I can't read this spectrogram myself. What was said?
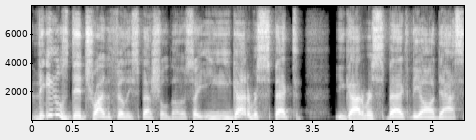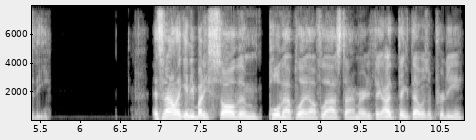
The Eagles did try the Philly special though, so you, you got to respect you got to respect the audacity. It's not like anybody saw them pull that play off last time or anything. I think that was a pretty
